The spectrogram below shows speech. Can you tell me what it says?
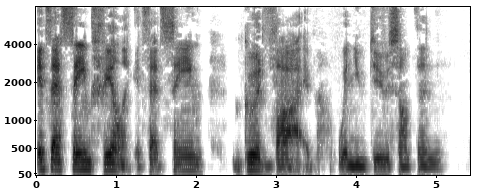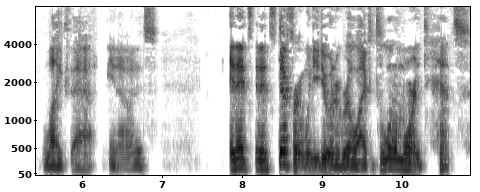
it's that same feeling. It's that same good vibe when you do something like that. You know, and it's and it's and it's different when you do it in real life. It's a little more intense.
